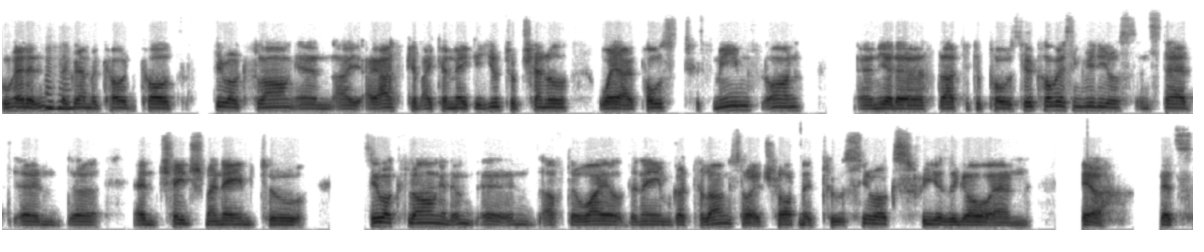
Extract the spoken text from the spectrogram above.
who had an Mhm. Instagram account called Sirox Long, and I I asked him I can make a YouTube channel where I post his memes on, and yet I started to post hill racing videos instead, and uh, and changed my name to Sirox Long, and uh, and after a while the name got too long, so I shortened it to Sirox three years ago, and yeah, that's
